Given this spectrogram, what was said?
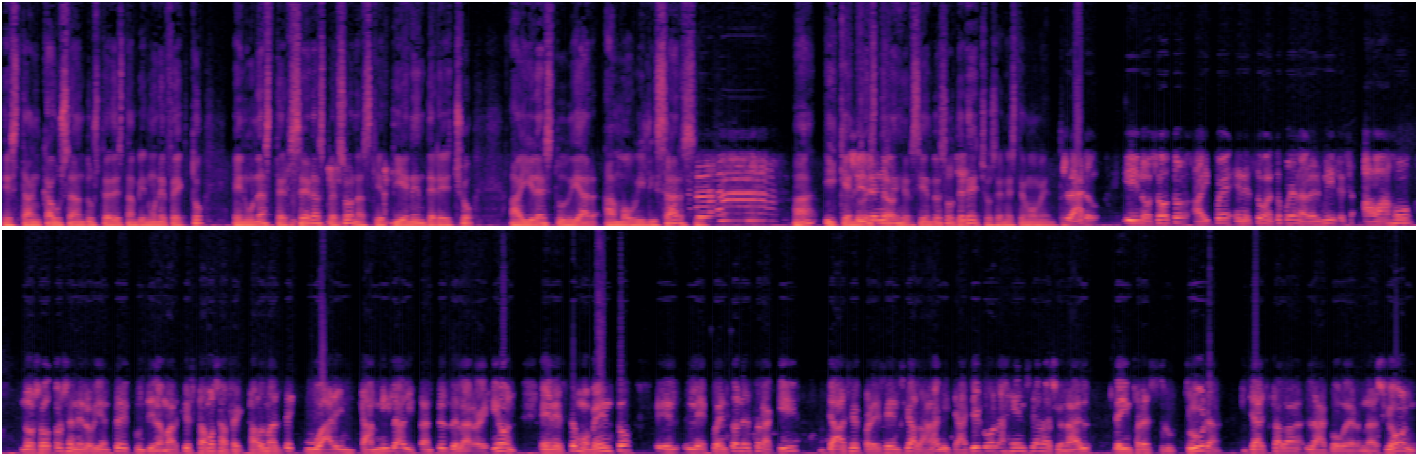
están causando ustedes también un efecto en unas terceras personas que tienen derecho a ir a estudiar, a movilizarse. ¿Ah? y que no están ejerciendo esos derechos en este momento. Claro, y nosotros, ahí en este momento pueden haber miles. Abajo, nosotros en el oriente de Cundinamarca estamos afectados más de 40 mil habitantes de la región. En este momento, le cuento, Néstor, aquí ya hace presencia la ANI, ya llegó la Agencia Nacional de Infraestructura, ya está la, la gobernación,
